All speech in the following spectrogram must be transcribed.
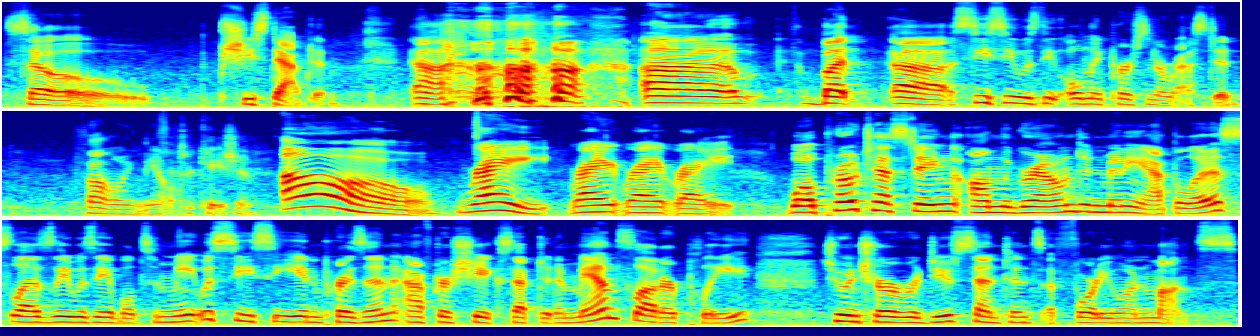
So she stabbed him. Uh, uh, but uh, Cece was the only person arrested following the altercation. Oh, right, right, right, right. While protesting on the ground in Minneapolis, Leslie was able to meet with Cece in prison after she accepted a manslaughter plea to ensure a reduced sentence of 41 months.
